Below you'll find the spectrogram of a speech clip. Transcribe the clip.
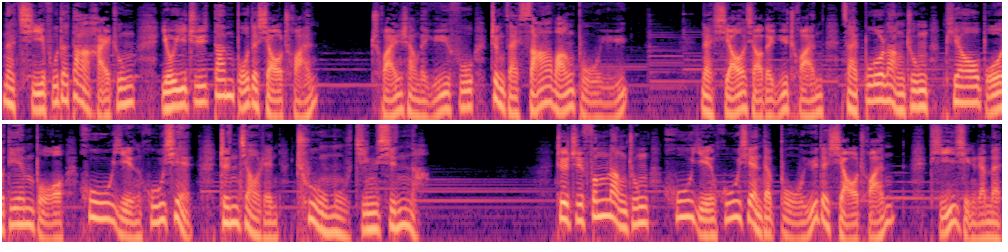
那起伏的大海中有一只单薄的小船，船上的渔夫正在撒网捕鱼。那小小的渔船在波浪中漂泊颠簸，忽隐忽现，真叫人触目惊心呐。这只风浪中忽隐忽现的捕鱼的小船，提醒人们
